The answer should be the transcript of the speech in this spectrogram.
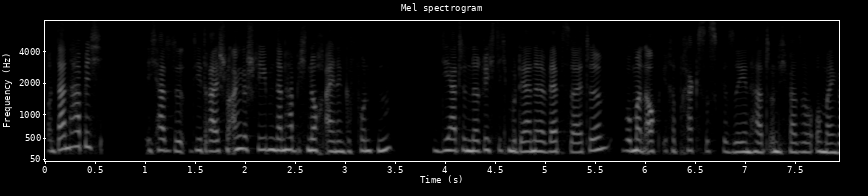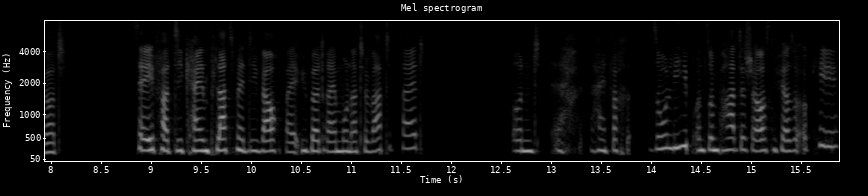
und dann habe ich, ich hatte die drei schon angeschrieben, dann habe ich noch eine gefunden. Die hatte eine richtig moderne Webseite, wo man auch ihre Praxis gesehen hat. Und ich war so, oh mein Gott, safe hat die keinen Platz mehr. Die war auch bei über drei Monate Wartezeit. Und äh, einfach so lieb und sympathisch aus. Und ich war so, okay,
